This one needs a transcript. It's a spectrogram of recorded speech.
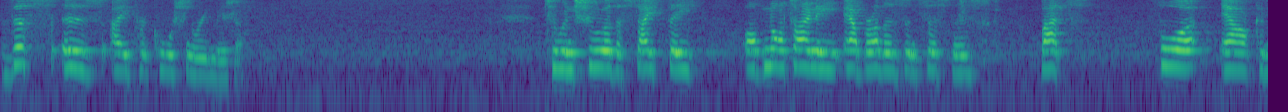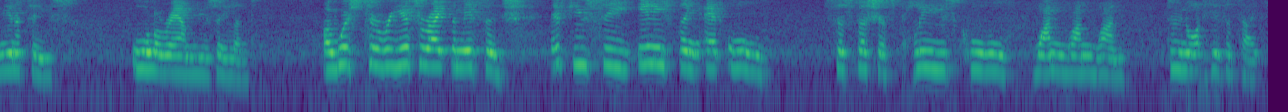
This is a precautionary measure to ensure the safety of not only our brothers and sisters, but for our communities all around New Zealand. I wish to reiterate the message if you see anything at all suspicious, please call 111. Do not hesitate.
